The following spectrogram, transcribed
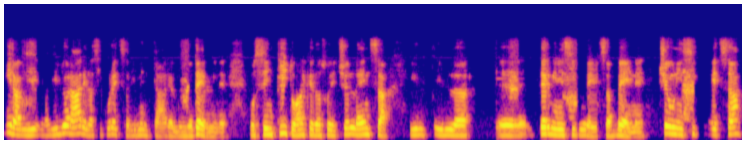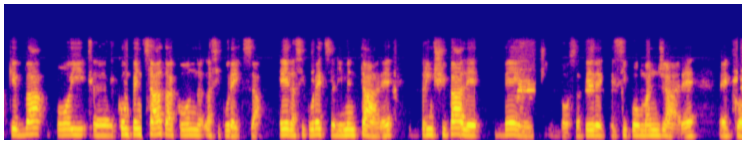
Mira a migliorare la sicurezza alimentare a lungo termine. Ho sentito anche da Sua Eccellenza il, il eh, termine sicurezza. Bene, c'è un'insicurezza che va poi eh, compensata con la sicurezza e la sicurezza alimentare, il principale bene, il cibo, sapere che si può mangiare, ecco,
